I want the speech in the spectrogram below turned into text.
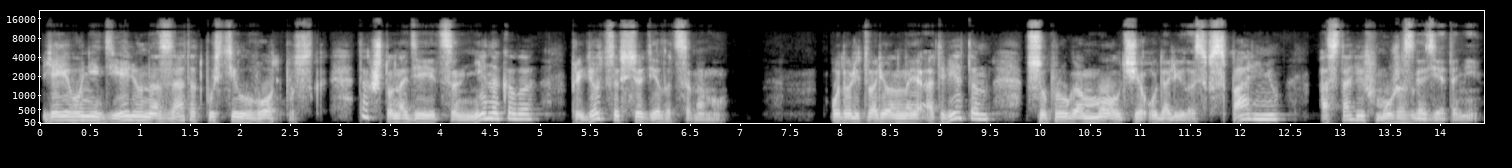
Я его неделю назад отпустил в отпуск, так что надеяться не на кого, придется все делать самому. Удовлетворенная ответом, супруга молча удалилась в спальню, оставив мужа с газетами.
